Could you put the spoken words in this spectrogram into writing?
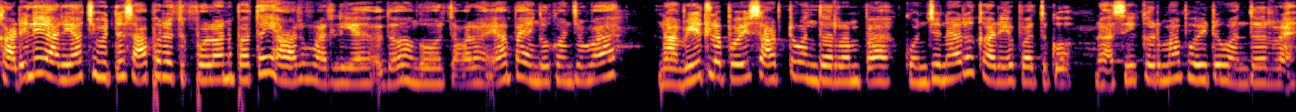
கடையில யாரையாச்சும் விட்டு சாப்பிட்றதுக்கு போலான்னு பார்த்தா யாரும் வரலையே. அதோ அங்க ஒருத்தன் வரேன். ஏன்ப்பா எங்க கொஞ்சம் வா. நான் வீட்டில் போய் சாப்பிட்டு வந்துடுறேன்ப்பா கொஞ்ச நேரம் கடையை பார்த்துக்கோ. நான் சீக்கிரமா போயிட்டு வந்துடுறேன்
